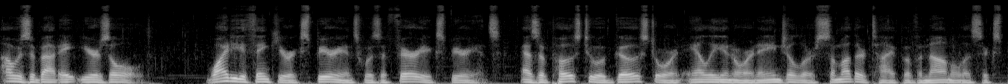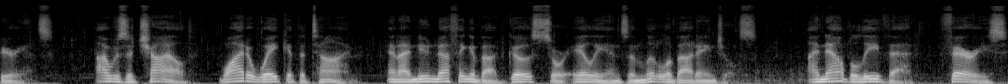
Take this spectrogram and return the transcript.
I was about eight years old. Why do you think your experience was a fairy experience, as opposed to a ghost or an alien or an angel or some other type of anomalous experience? I was a child, wide awake at the time, and I knew nothing about ghosts or aliens and little about angels. I now believe that, fairies,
